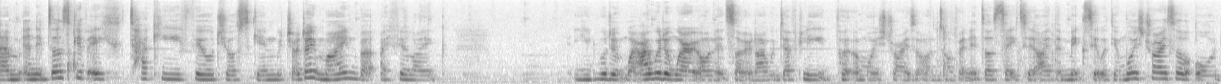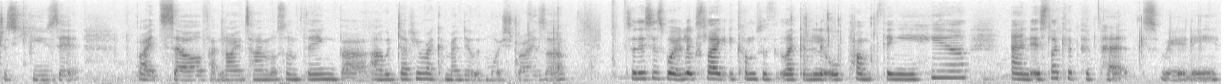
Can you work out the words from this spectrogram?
um, and it does give a tacky feel to your skin which I don't mind but I feel like you wouldn't wear I wouldn't wear it on its own. I would definitely put a moisturizer on top and it does say to either mix it with your moisturizer or just use it by itself at night time or something but I would definitely recommend it with moisturizer. So this is what it looks like. It comes with like a little pump thingy here and it's like a pipette really.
